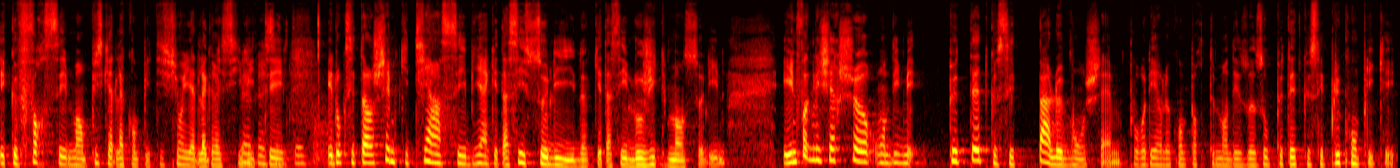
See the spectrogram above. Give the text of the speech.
et que forcément, puisqu'il y a de la compétition, il y a de l'agressivité. Et donc c'est un schème qui tient assez bien, qui est assez solide, qui est assez logiquement solide. Et une fois que les chercheurs ont dit, mais peut-être que c'est pas le bon schème pour lire le comportement des oiseaux, peut-être que c'est plus compliqué.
